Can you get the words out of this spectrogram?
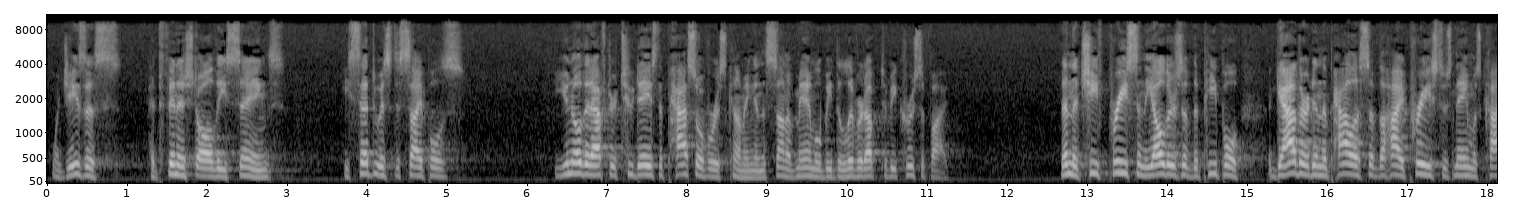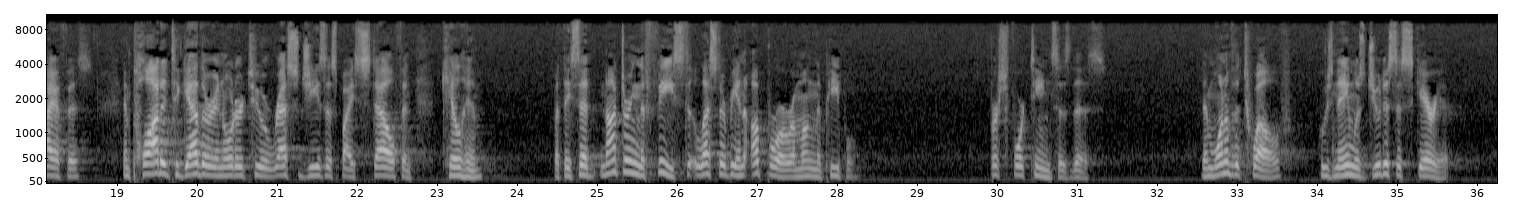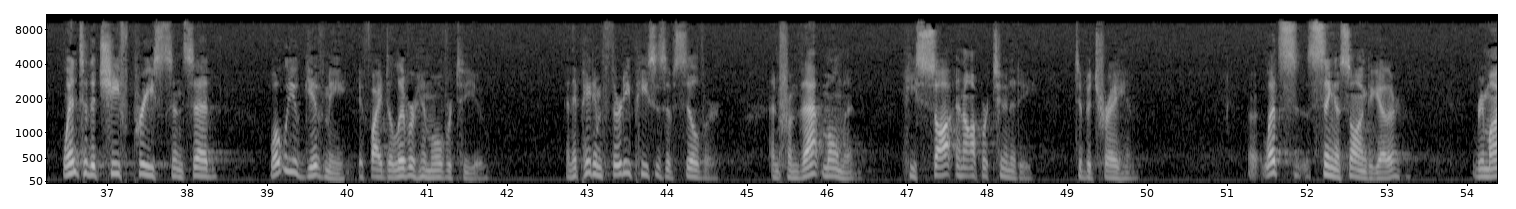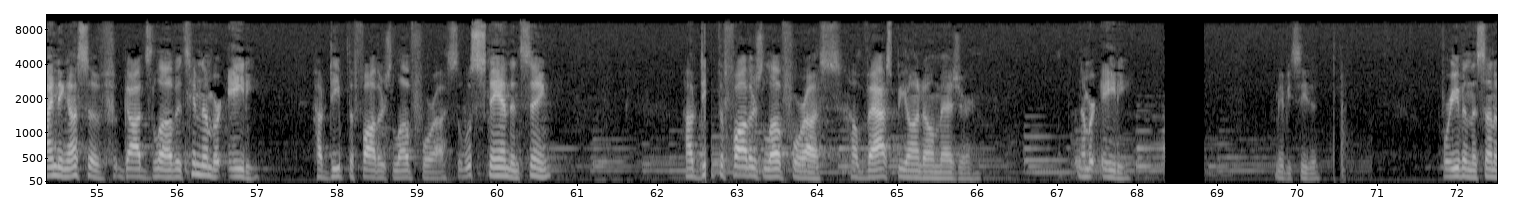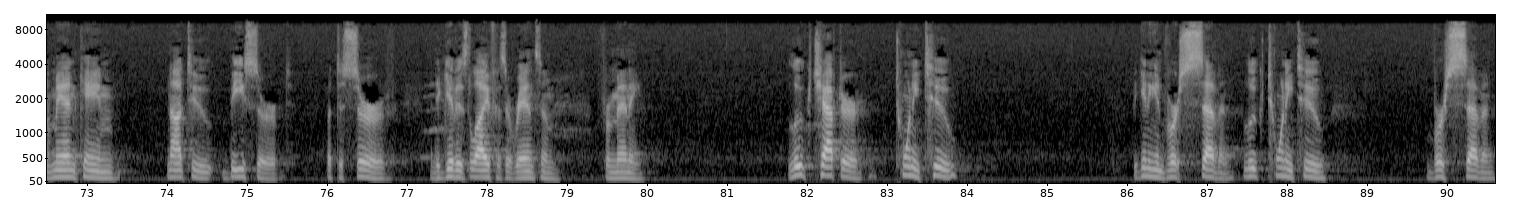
When Jesus had finished all these sayings, he said to his disciples, You know that after two days the Passover is coming, and the Son of Man will be delivered up to be crucified. Then the chief priests and the elders of the people gathered in the palace of the high priest, whose name was Caiaphas, and plotted together in order to arrest Jesus by stealth and kill him. But they said, Not during the feast, lest there be an uproar among the people. Verse 14 says this Then one of the twelve, whose name was Judas Iscariot, went to the chief priests and said, What will you give me if I deliver him over to you? And they paid him 30 pieces of silver. And from that moment, he sought an opportunity to betray him. Uh, let's sing a song together, reminding us of God's love. It's hymn number 80 how deep the Father's love for us. So we'll stand and sing. How deep the Father's love for us, how vast beyond all measure. Number 80. You may be seated. For even the Son of Man came not to be served, but to serve, and to give his life as a ransom for many. Luke chapter 22 beginning in verse 7. Luke 22, verse 7.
